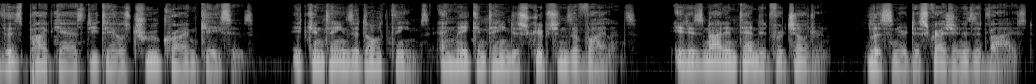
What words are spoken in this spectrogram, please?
This podcast details true crime cases. It contains adult themes and may contain descriptions of violence. It is not intended for children. Listener discretion is advised.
